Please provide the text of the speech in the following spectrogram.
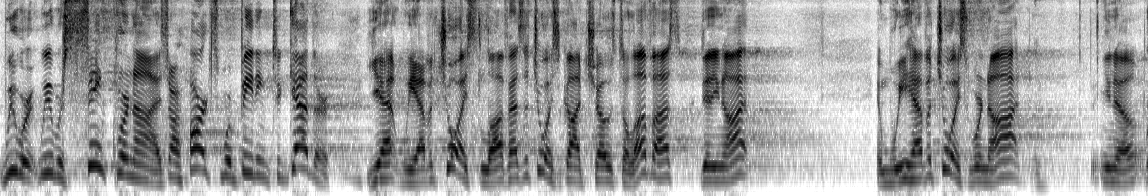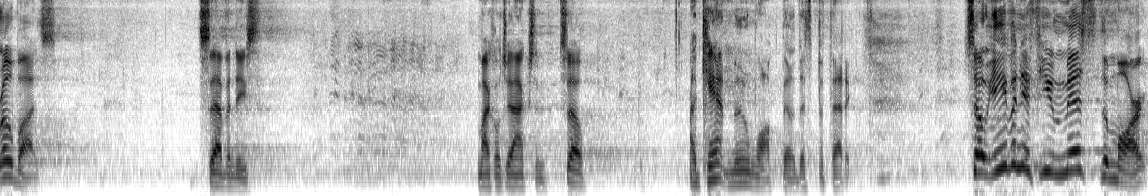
we were, we were synchronized. Our hearts were beating together. Yet we have a choice. Love has a choice. God chose to love us, did He not? And we have a choice. We're not, you know, robots. 70s. Michael Jackson. So I can't moonwalk though. That's pathetic. So even if you miss the mark,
